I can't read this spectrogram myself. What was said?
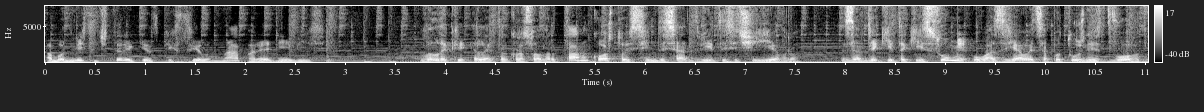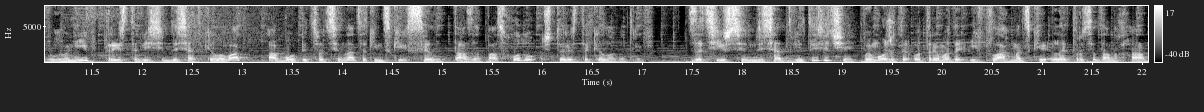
або 204 кінських сил на передній вісі. Великий електрокросовер TAN коштує 72 тисячі євро. Завдяки такій сумі у вас з'явиться потужність двох двигунів 380 кВт або 517 кінських сил та запас ходу 400 км. За ці ж 72 тисячі ви можете отримати і флагманський електроседан Han.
